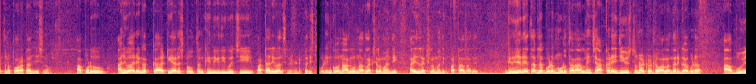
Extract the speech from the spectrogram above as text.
ఎత్తున పోరాటాలు చేసినాం. అప్పుడు అనివార్యంగా టీఆర్ఎస్ ప్రభుత్వం కిందికి దిగొచ్చి పట్టాలు ఇవ్వాల్సినటువంటి పరిస్థితి కూడా ఇంకో నాలుగున్నర లక్షల మంది ఐదు లక్షల మందికి పట్టాలు రాలేదు. గిరిజనేతరులకు కూడా మూడు తరాల నుంచి అక్కడే జీవిస్తున్నటువంటి వాళ్ళందరికీ కూడా ఆ భూమి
